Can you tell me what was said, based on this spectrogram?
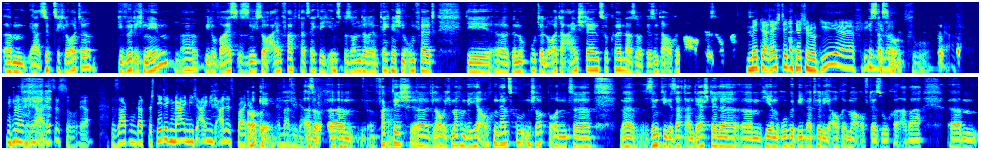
Ähm, ja, 70 Leute, die würde ich nehmen. Ne? Wie du weißt, ist es nicht so einfach, tatsächlich insbesondere im technischen Umfeld die äh, genug gute Leute einstellen zu können. Also wir sind da auch immer auf der Suche. Mit der richtigen Technologie äh, fliegen die Leute so? zu. Ja. ja, das ist so, ja. Das sagen, das bestätigen mir eigentlich, eigentlich alles Brighter okay. immer wieder. Also ähm, faktisch, äh, glaube ich, machen wir hier auch einen ganz guten Job und äh, ne, sind, wie gesagt, an der Stelle ähm, hier im Ruhrgebiet natürlich auch immer auf der Suche. Aber ähm,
